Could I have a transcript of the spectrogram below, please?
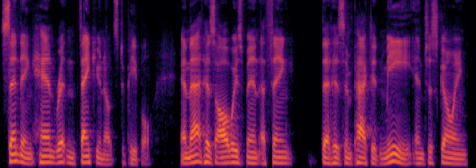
sending handwritten thank you notes to people. And that has always been a thing that has impacted me and just going,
